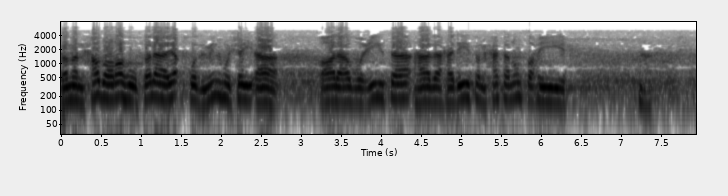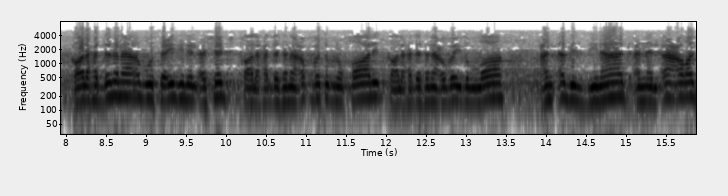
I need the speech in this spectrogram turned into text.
فمن حضره فلا يأخذ منه شيئا قال أبو عيسى هذا حديث حسن صحيح قال حدثنا أبو سعيد الأشج قال حدثنا عقبة بن خالد قال حدثنا عبيد الله عن أبي الزناد عن الأعرج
